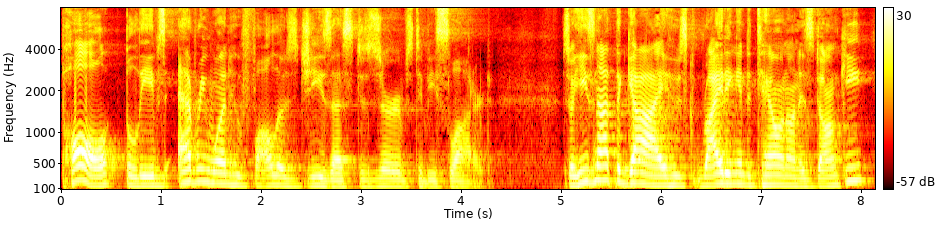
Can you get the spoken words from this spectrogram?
Paul believes everyone who follows Jesus deserves to be slaughtered. So he's not the guy who's riding into town on his donkey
